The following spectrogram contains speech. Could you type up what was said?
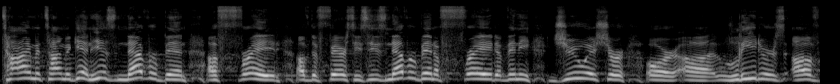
time and time again. He has never been afraid of the Pharisees, he's never been afraid of any Jewish or, or uh, leaders of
